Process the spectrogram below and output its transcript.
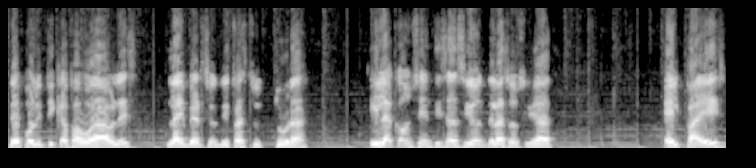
de políticas favorables, la inversión de infraestructura y la concientización de la sociedad. El país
